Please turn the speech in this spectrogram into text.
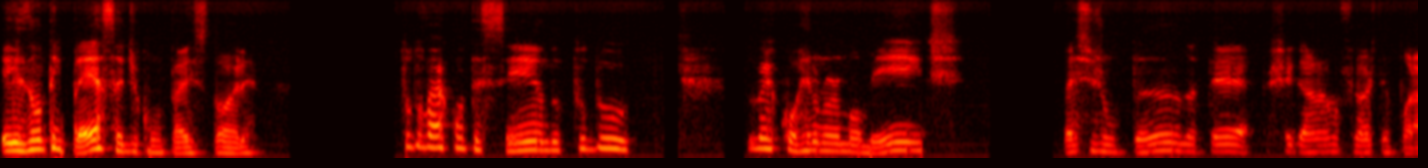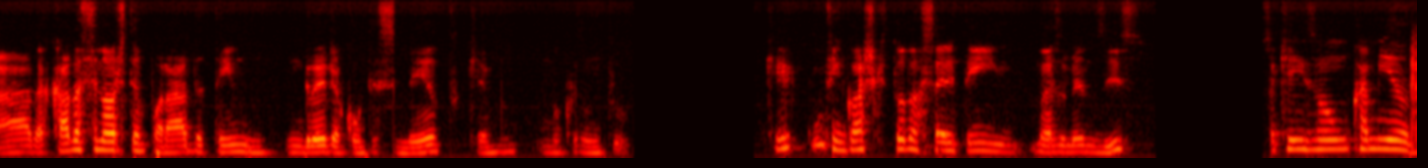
Eles não têm pressa de contar a história. Tudo vai acontecendo, tudo, tudo vai correndo normalmente. Vai se juntando até chegar no final de temporada. Cada final de temporada tem um, um grande acontecimento, que é uma coisa muito. Que, enfim, eu acho que toda série tem mais ou menos isso. Só que eles vão caminhando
